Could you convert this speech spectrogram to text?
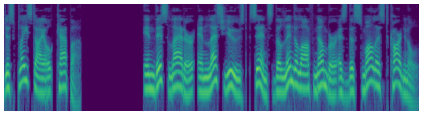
Display style kappa. In this latter and less used sense the Lindelof number is the smallest cardinal.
